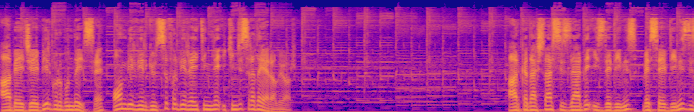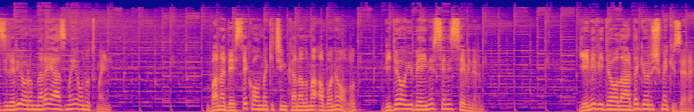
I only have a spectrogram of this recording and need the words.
ABC 1 grubunda ise 11,01 reytingle 2. sırada yer alıyor. Arkadaşlar sizler de izlediğiniz ve sevdiğiniz dizileri yorumlara yazmayı unutmayın. Bana destek olmak için kanalıma abone olup, videoyu beğenirseniz sevinirim. Yeni videolarda görüşmek üzere.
